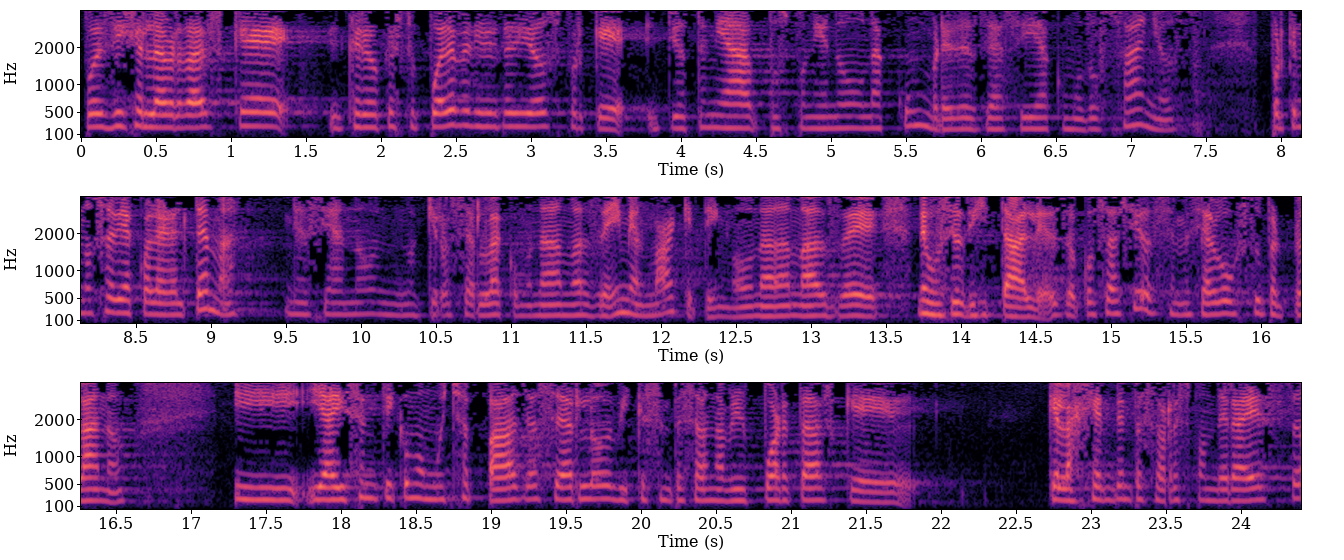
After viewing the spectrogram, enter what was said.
Pues dije, la verdad es que creo que esto puede venir de Dios porque yo tenía posponiendo una cumbre desde hacía como dos años, porque no sabía cuál era el tema. Y decía, no, no quiero hacerla como nada más de email marketing o nada más de negocios digitales o cosas así, o sea, se me hacía algo súper plano. Y, ahí sentí como mucha paz de hacerlo, vi que se empezaron a abrir puertas, que, que la gente empezó a responder a esto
